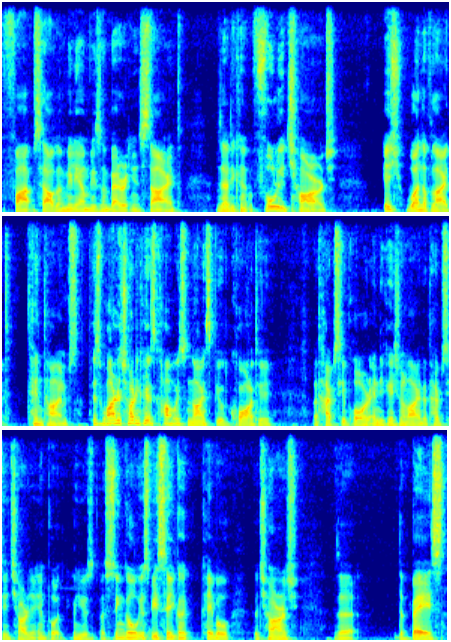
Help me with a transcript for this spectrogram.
5000 milliamp lithium battery inside that you can fully charge each one of light 10 times. This wireless charging case comes with nice build quality a Type-C port indication line, the Type-C charging input. You can use a single USB-C cable to charge the the base,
